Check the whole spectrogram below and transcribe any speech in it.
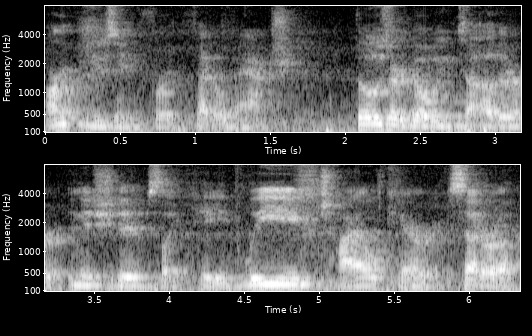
aren't using for the federal match, those are going to other initiatives like paid leave, childcare, et cetera.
